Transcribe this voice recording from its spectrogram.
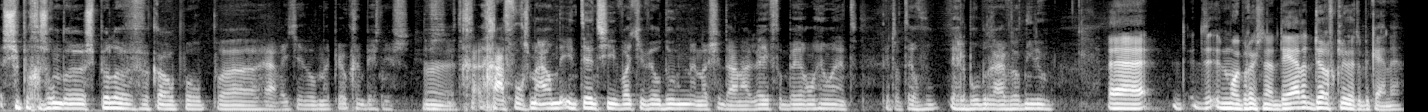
supergezonde spullen verkopen op, ja, weet je, dan heb je ook geen business. Dus het ga- gaat volgens mij om de intentie wat je wil doen. En als je daarna leeft, dan ben je al heel eind. Ik denk dat heel veel, een heleboel bedrijven dat niet doen. Een mooi brugje naar de derde, durf kleur te bekennen.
